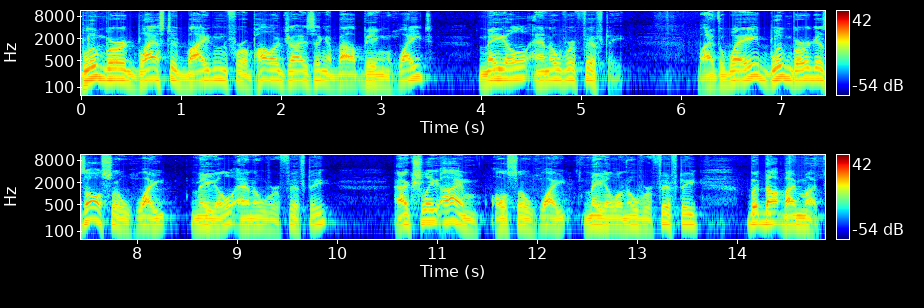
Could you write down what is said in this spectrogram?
Bloomberg blasted Biden for apologizing about being white, male, and over 50. By the way, Bloomberg is also white, male, and over 50. Actually, I'm also white, male, and over 50, but not by much.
